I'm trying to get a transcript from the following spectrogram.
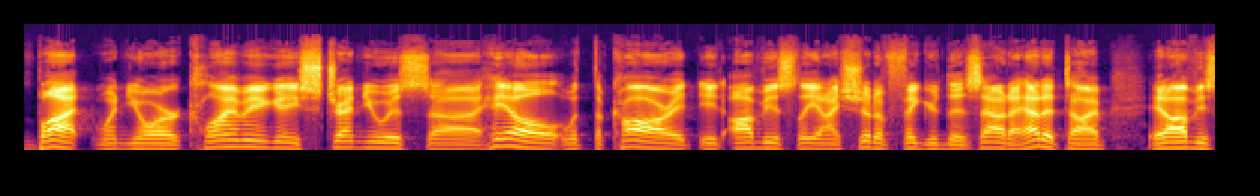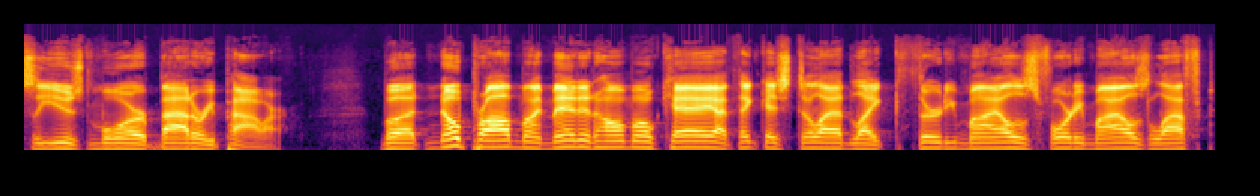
But when you're climbing a strenuous uh, hill with the car, it, it obviously, and I should have figured this out ahead of time, it obviously used more battery power but no problem. I made it home okay. I think I still had like 30 miles, 40 miles left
